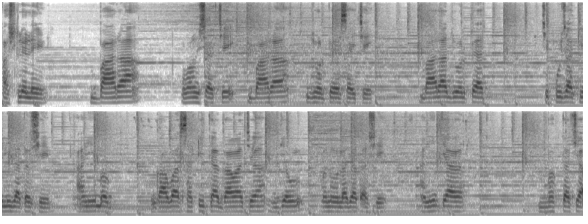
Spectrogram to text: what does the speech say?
असलेले बारा वंशाचे बारा जोडपे असायचे. बारा जोडप्याची पूजा केली जात असे आणि मग गावासाठी त्या गावाच्या देव बनवला जात असे आणि त्या भक्ताच्या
